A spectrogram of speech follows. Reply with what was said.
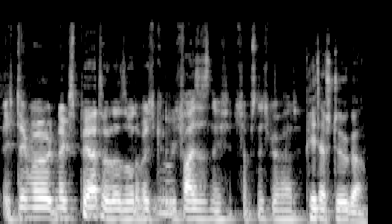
Ich denke mal irgendein Experte oder so, aber ich, ich weiß es nicht. Ich habe es nicht gehört. Peter Stöger.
